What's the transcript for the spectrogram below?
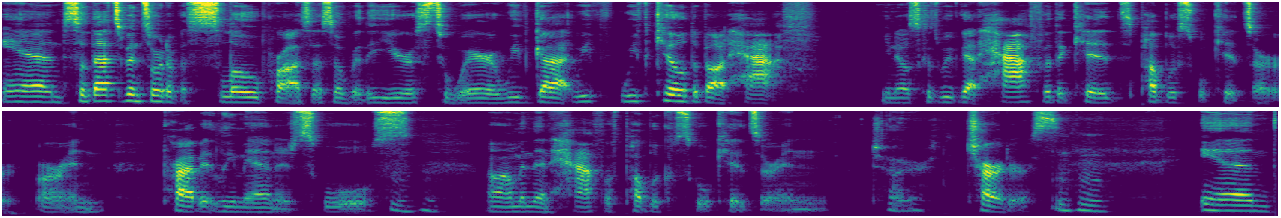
And so that's been sort of a slow process over the years to where we've got we've we've killed about half. You know, it's because we've got half of the kids, public school kids are are in privately managed schools. Mhm. Um, and then half of public school kids are in charters charters. Mhm. And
